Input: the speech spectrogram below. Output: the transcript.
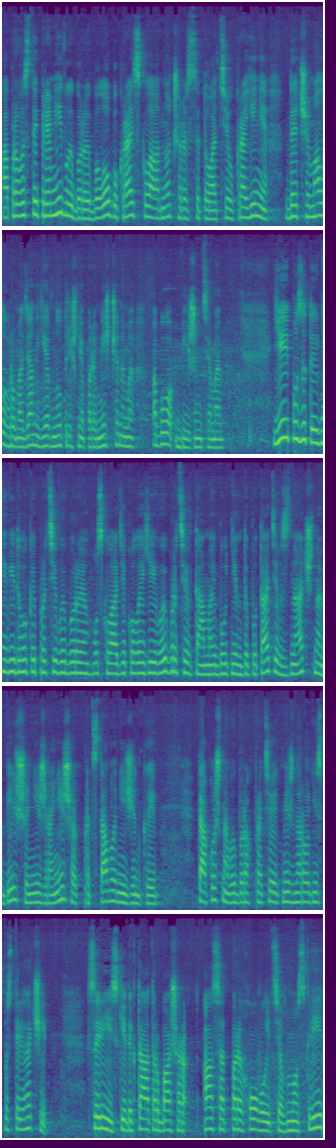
А провести прямі вибори було б украй складно через ситуацію в країні, де чимало громадян є внутрішньо переміщеними або біженцями. Є й позитивні відгуки про ці вибори у складі колегії виборців та майбутніх депутатів значно більше ніж раніше представлені жінки. Також на виборах працюють міжнародні спостерігачі. Сирійський диктатор Башар Асад переховується в Москві.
